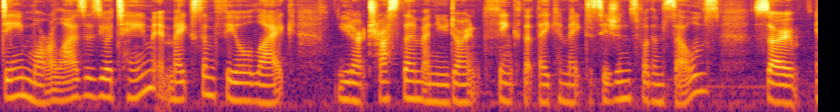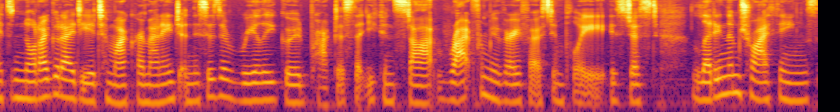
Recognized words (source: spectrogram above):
demoralizes your team. It makes them feel like you don't trust them and you don't think that they can make decisions for themselves. So it's not a good idea to micromanage. And this is a really good practice that you can start right from your very first employee is just letting them try things,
